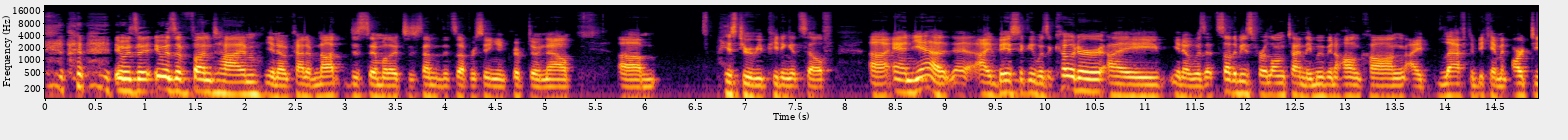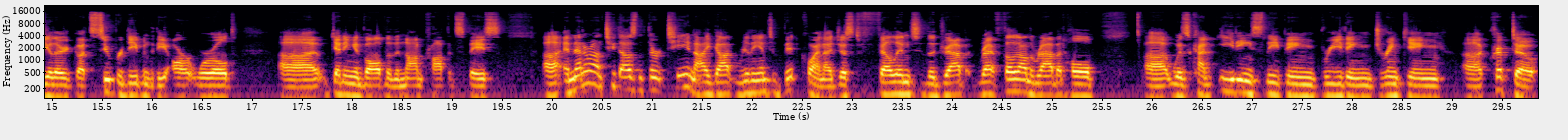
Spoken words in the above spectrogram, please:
it was a it was a fun time, you know, kind of not dissimilar to some of the stuff we're seeing in crypto now. Um, history repeating itself. Uh, and yeah, I basically was a coder. I, you know, was at Sotheby's for a long time. They moved into Hong Kong. I left and became an art dealer. Got super deep into the art world, uh, getting involved in the nonprofit space. Uh, and then around 2013, I got really into Bitcoin. I just fell into the ra- fell down the rabbit hole. Uh, was kind of eating, sleeping, breathing, drinking uh, crypto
